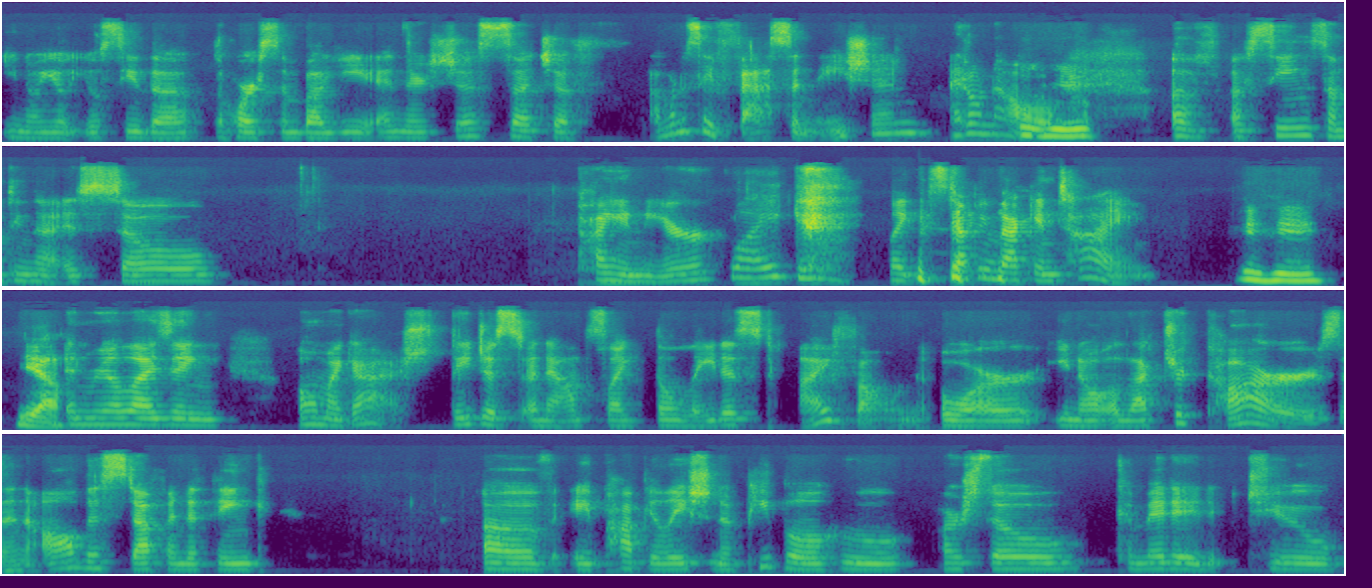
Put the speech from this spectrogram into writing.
you know, you'll, you'll see the the horse and buggy, and there's just such a I want to say fascination. I don't know mm-hmm. of of seeing something that is so pioneer like, like stepping back in time. Mm-hmm. Yeah, and realizing oh my gosh, they just announced like the latest iPhone or, you know, electric cars and all this stuff. And to think of a population of people who are so committed to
